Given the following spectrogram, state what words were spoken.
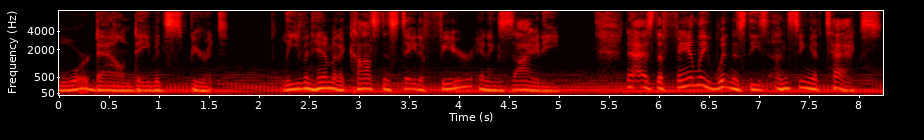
wore down David's spirit, leaving him in a constant state of fear and anxiety. Now, as the family witnessed these unseen attacks,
